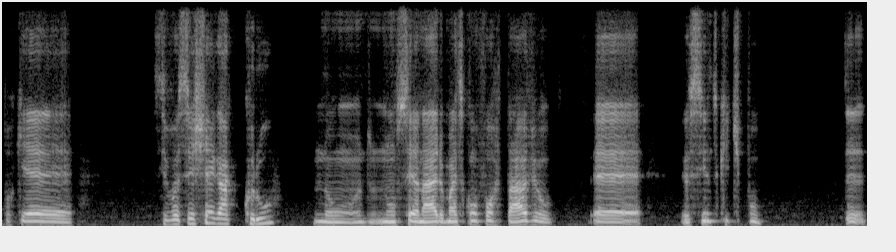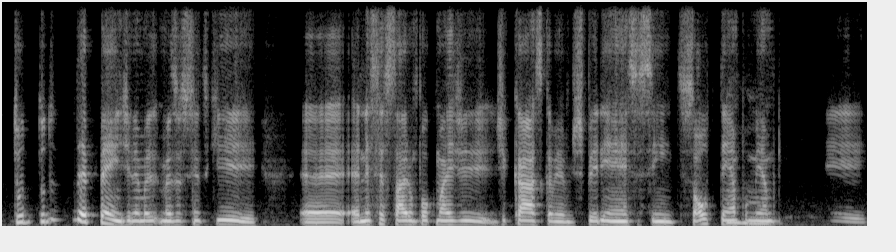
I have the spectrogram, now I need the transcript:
Porque se você chegar cru no, num cenário mais confortável, é, eu sinto que, tipo, é, tudo, tudo depende, né? Mas, mas eu sinto que é, é, necessário um pouco mais de, de casca mesmo, de experiência, assim, só o tempo uhum. mesmo que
